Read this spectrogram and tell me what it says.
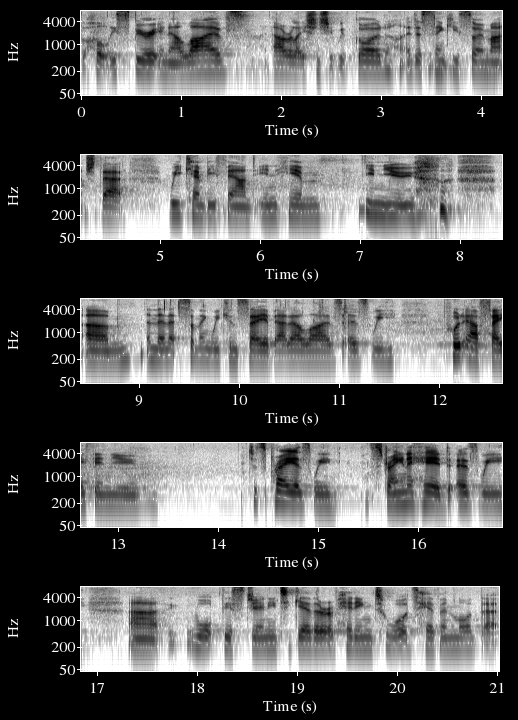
the Holy Spirit in our lives, our relationship with God. I just thank you so much that we can be found in Him, in you. um, and then that's something we can say about our lives as we put our faith in you. Just pray as we strain ahead, as we uh, walk this journey together of heading towards heaven, Lord, that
